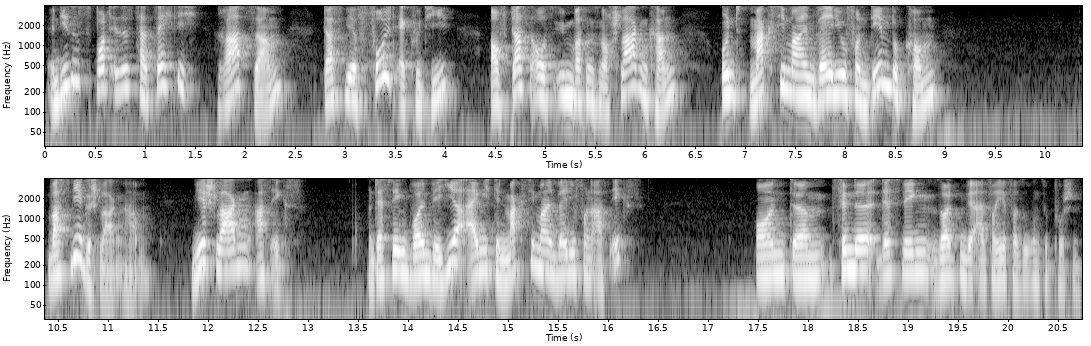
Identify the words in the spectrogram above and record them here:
In diesem Spot ist es tatsächlich ratsam, dass wir Fold Equity auf das ausüben, was uns noch schlagen kann und maximalen Value von dem bekommen, was wir geschlagen haben. Wir schlagen Ass X. Und deswegen wollen wir hier eigentlich den maximalen Value von Ass X. Und ähm, finde, deswegen sollten wir einfach hier versuchen zu pushen.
